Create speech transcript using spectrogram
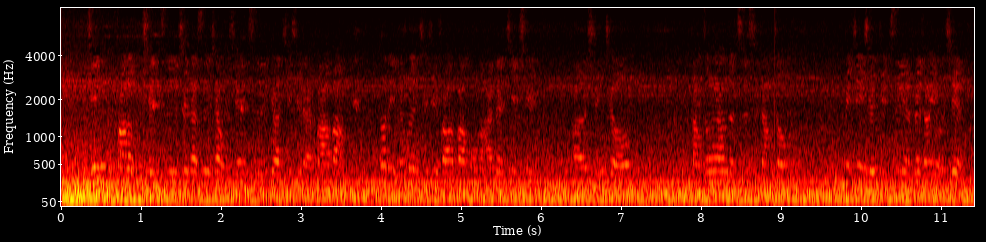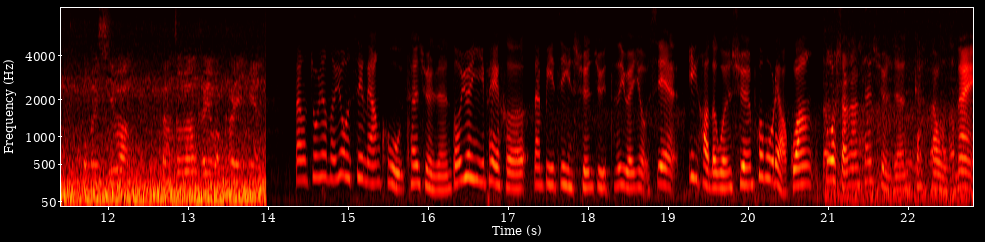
已经发了五千支，现在剩下五千支，要继续来发放，到底能不能继续发放？我们还在继续呃寻求党中央的支持当中。毕竟选举资源非常有限，我们希望党中央可以网开一面。当中央的用心良苦，参选人都愿意配合，但毕竟选举资源有限，印好的文宣破不了光，多少让参选人感到无奈。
